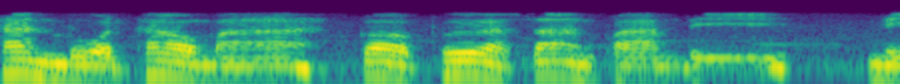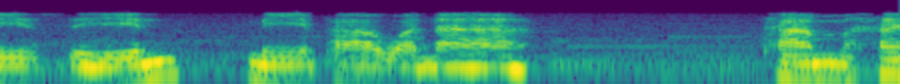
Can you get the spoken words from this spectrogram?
ท่านบวชเข้ามาก็เพื่อสร้างความดี มีศีล มีภาวนาทำให้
